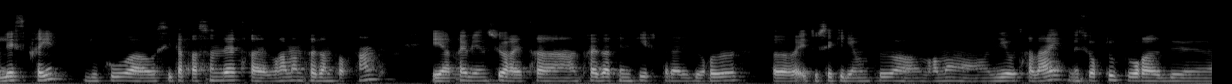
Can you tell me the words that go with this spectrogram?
l'esprit, du coup aussi ta façon d'être est vraiment très importante. Et après, bien sûr, être très attentif, très rigoureux, et tout ce qu'il y a un peu vraiment lié au travail, mais surtout pour de euh,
